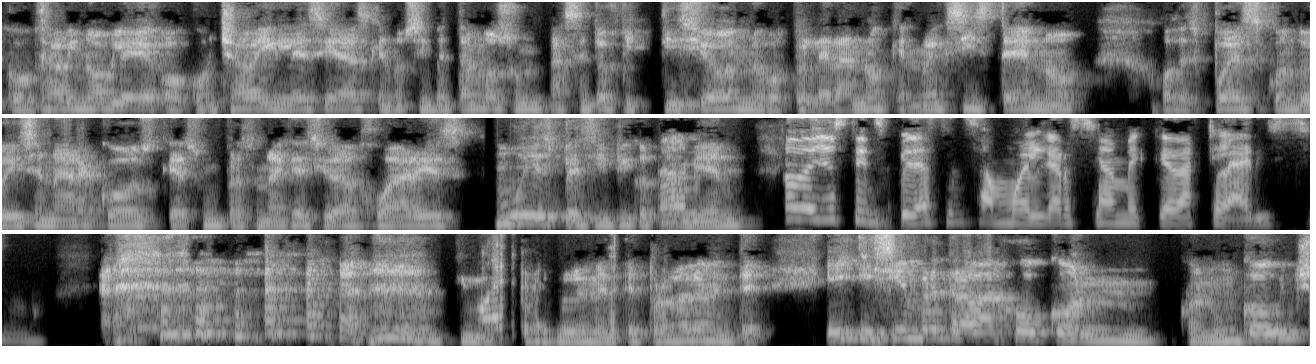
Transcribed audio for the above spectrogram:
con Javi Noble o con Chava Iglesias, que nos inventamos un acento ficticio nuevo toledano que no existe, ¿no? O después cuando dicen Arcos, que es un personaje de Ciudad Juárez, muy específico también. Todo ellos te inspiraste en Samuel García, me queda clarísimo. probablemente, probablemente. Y, siempre trabajo con, con, un coach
